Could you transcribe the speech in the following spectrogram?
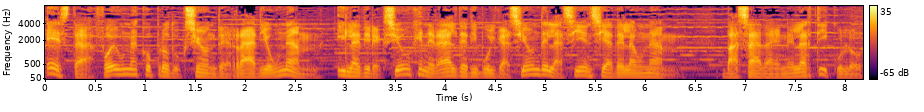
Esta fue una coproducción de Radio UNAM y la Dirección General de Divulgación de la Ciencia de la UNAM, basada en el artículo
